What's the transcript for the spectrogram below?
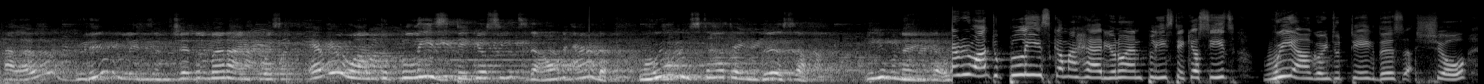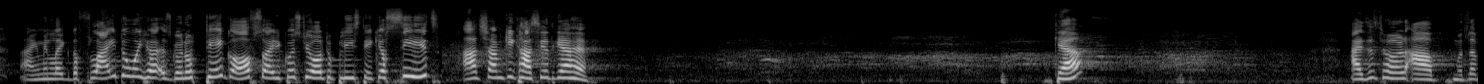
Hello, good evening, ladies and gentlemen. I request everyone to please take your seats down and we'll be starting this uh, evening. Everyone to please come ahead, you know, and please take your seats. We are going to take this show. I mean, like the flight over here is going to take off. So I request you all to please take your seats. आज शाम की खासियत क्या है क्या आई जस्ट हर्ड आप मतलब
